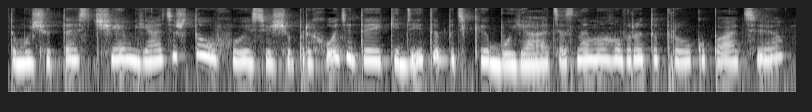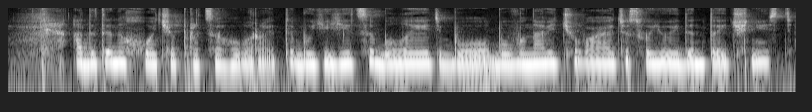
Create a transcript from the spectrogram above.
Тому що те, з чим я зіштовхуюся, що приходять деякі діти, батьки бояться з ними говорити про окупацію, а дитина хоче про це говорити, бо її це болить, бо бо вона відчуває цю свою ідентичність,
